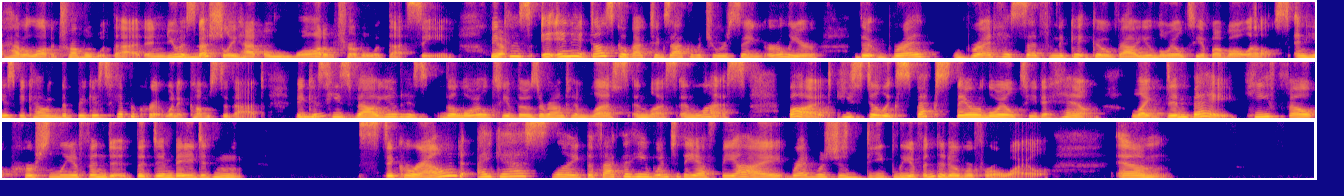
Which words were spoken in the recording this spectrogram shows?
had a lot of trouble with that, and you Mhm. especially had a lot of trouble with that scene Yep. because it, and it does go back to exactly what you were saying earlier that Brett Brett has said from the get go value loyalty above all else, and he's become the biggest hypocrite when it comes to that because he's valued his the loyalty of those around him less and less and less, but he still expects their loyalty to him like Dembe, he felt personally offended that Dembe didn't stick around, I guess. Like the fact that he went to the FBI, Red was just deeply offended over for a while. Um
